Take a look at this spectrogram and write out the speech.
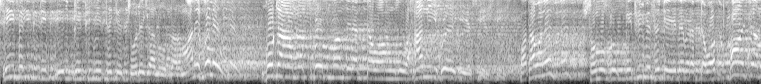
সেই ব্যক্তিটি এই পৃথিবী থেকে চলে গেল। তার মানে হলো গোটা মুসলমানদের একটা অঙ্গ হানি হয়ে গিয়েছে। কথা বলেন? সমগ্র পৃথিবী থেকে এলেমের একটা অধ্যায় যেন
